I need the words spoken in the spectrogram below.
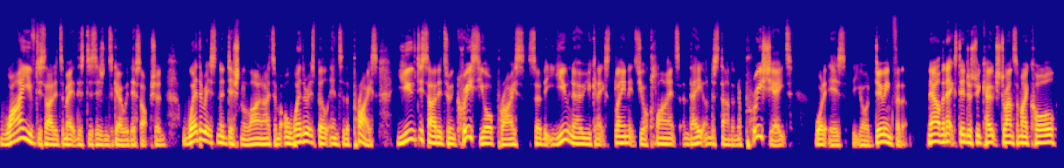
why you've decided to make this decision to go with this option, whether it's an additional line item or whether it's built into the price. You've decided to increase your price so that you know you can explain it to your clients and they understand and appreciate what it is that you're doing for them. Now, the next industry coach to answer my call,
